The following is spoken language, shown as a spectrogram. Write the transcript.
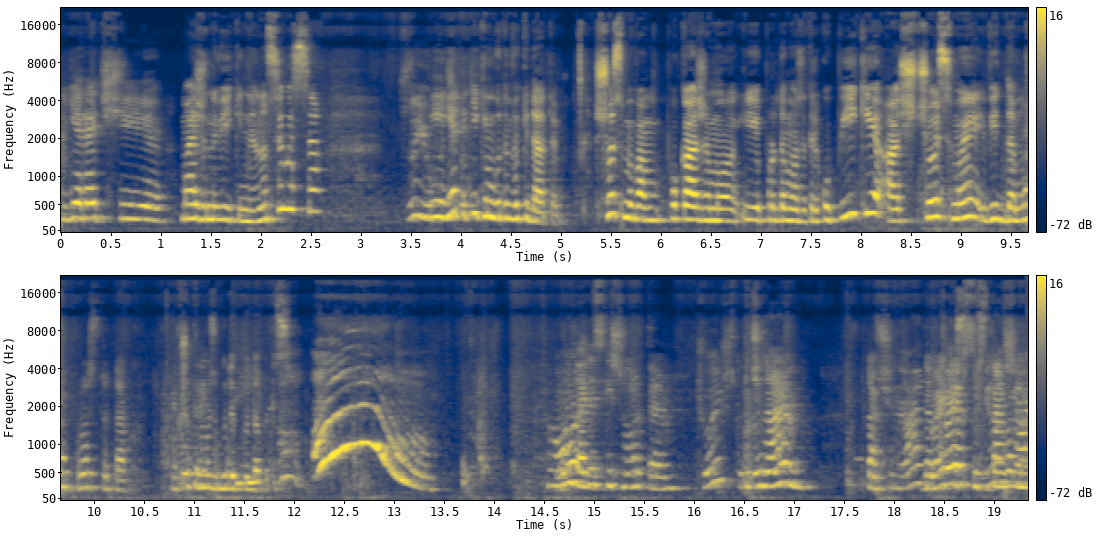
є речі майже нові, які не носилися. І є такі, які ми будемо викидати. Щось ми вам покажемо і продамо за 3 копійки, а щось ми віддамо просто так, якщо комусь буде подобатися. О, ларівські шорти. Чуєш? Починаємо. Так, Починаємо. Давайте Давай поставимо.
